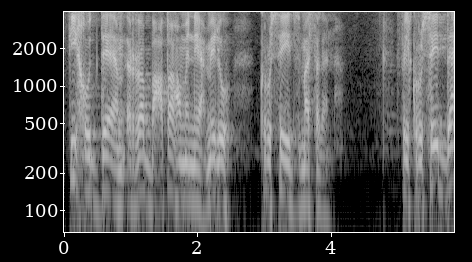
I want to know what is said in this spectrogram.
في خدام الرب عطاهم إن يعملوا crusades مثلا. في ال crusade ده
